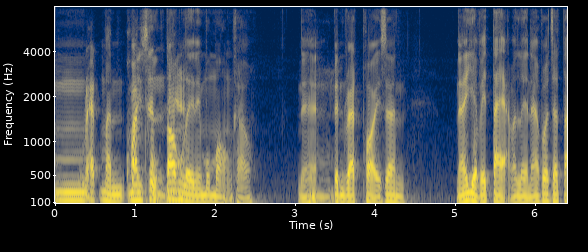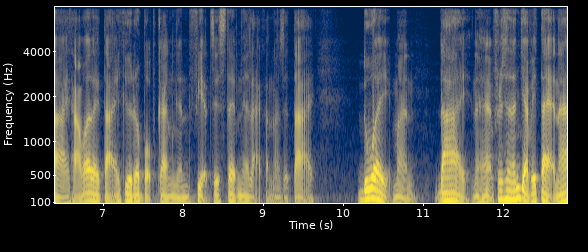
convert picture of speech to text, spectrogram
อืม Rat มันมัน poison ถูกต้องนะฮะเลยในมุมมองของเขา นะฮะอืมเป็น rat poison นะอย่าไปแตะมันเลยนะ เพราะจะตายถามว่าอะไรตายคือระบบการเงิน fiat system เนี่ยแหละกำลังจะตายด้วยมันได้นะฮะเพราะฉะนั้นอย่าไปแตะนะ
